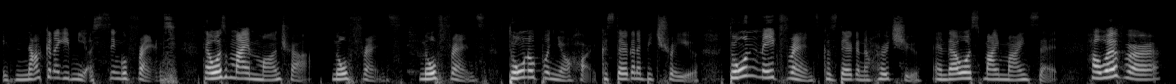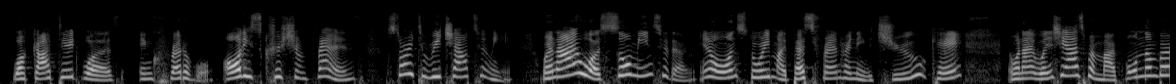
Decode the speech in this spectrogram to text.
is not gonna give me a single friend. That was my mantra. No friends. No friends. Don't open your heart because they're to betray you. Don't make friends because they're to hurt you. And that was my mindset. However, what God did was incredible. All these Christian friends started to reach out to me when I was so mean to them. You know, one story, my best friend, her name is Chu, okay? when I when she asked for my phone number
